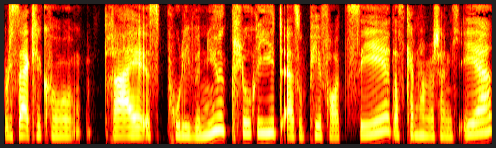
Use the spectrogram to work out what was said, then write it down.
Recycling-Code 3 ist Polyvinylchlorid, also PVC, das kennt man wahrscheinlich eher.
